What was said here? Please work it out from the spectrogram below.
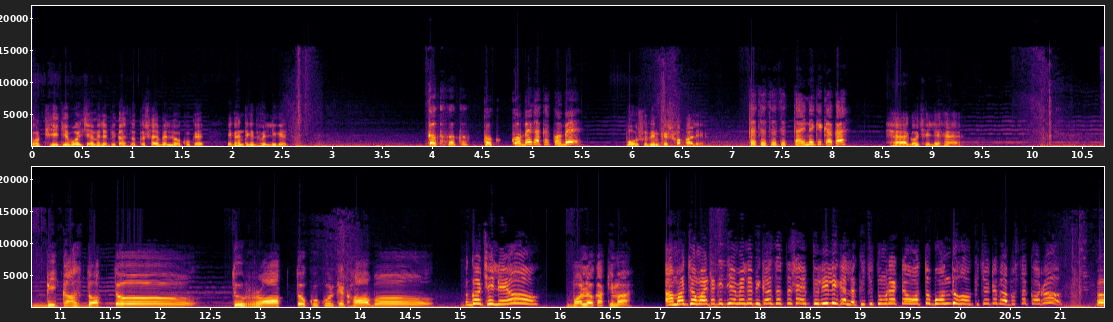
ও ঠিকই বলছে এমএলএ বিকাশ দত্ত সাহেবের লোক ওকে এখান থেকে ধরে গেছে। কবে কাকা কবে? পরশুদিনকে সকালে। তাই নাকি কাকা? হ্যাঁ গো ছেলে হ্যাঁ। বিকাশ দত্ত তো রক্ত কুকুরকে খাওয়াবো। গো ছেলে ও! বলো কাকিমা আমার জামাইটাকে যে এমএলএ বিকাশ দত্ত সাহেব তুলে নিয়ে গেল। কিছু তোমরা একটা অত বন্ধ হও কিছু একটা ব্যবস্থা করো। ও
